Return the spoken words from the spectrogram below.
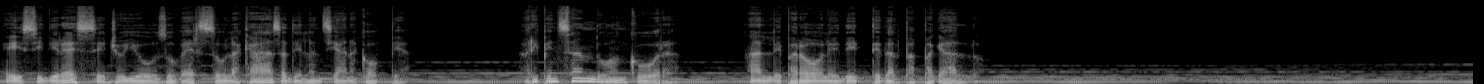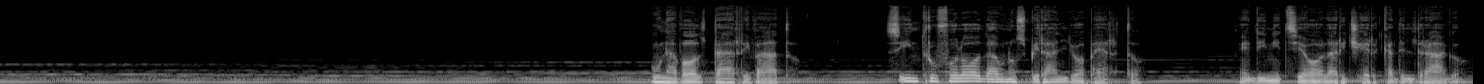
e si diresse gioioso verso la casa dell'anziana coppia, ripensando ancora alle parole dette dal pappagallo. Una volta arrivato, si intrufolò da uno spiraglio aperto ed iniziò la ricerca del drago.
